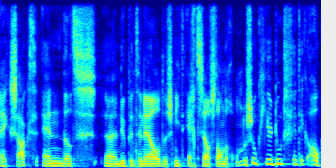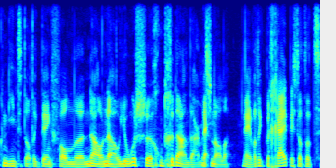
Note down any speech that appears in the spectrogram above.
Exact. En dat uh, nu.nl dus niet echt zelfstandig onderzoek hier doet, vind ik ook niet dat ik denk van, uh, nou, nou jongens, uh, goed gedaan daar met nee. z'n allen. Nee, wat ik begrijp is dat het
